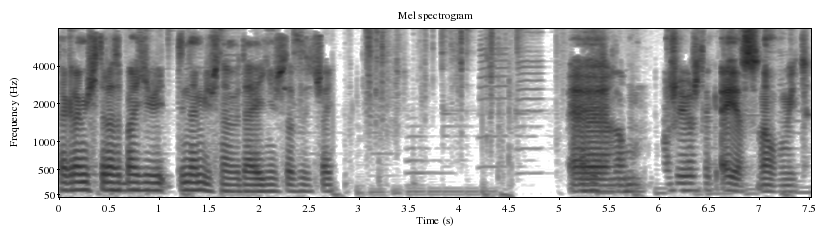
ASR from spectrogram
ta gra mi się teraz bardziej dynamiczna wydaje niż zazwyczaj. Eee, no, może już tak... Ej, jest znowu mit.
